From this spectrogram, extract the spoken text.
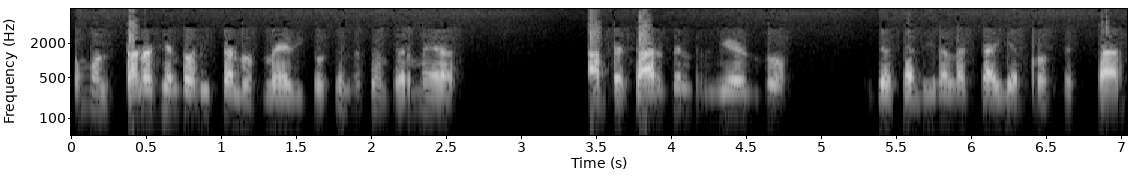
como lo están haciendo ahorita los médicos y las enfermeras, a pesar del riesgo de salir a la calle a protestar,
